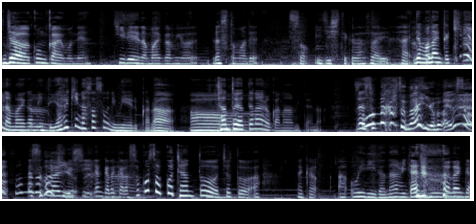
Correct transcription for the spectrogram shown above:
じゃあ今回もね綺麗な前髪をラストまでそう。維持してください。はい、でもなんか綺麗な前髪ってやる気なさそうに見えるから、あちゃんとやってないののかなみたいな。そんなことないよ。え嘘。そんなこすごとないよ。い厳しい。なんかだからそこそこちゃんとちょっとあなんかあオイリーだなみたいななんか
